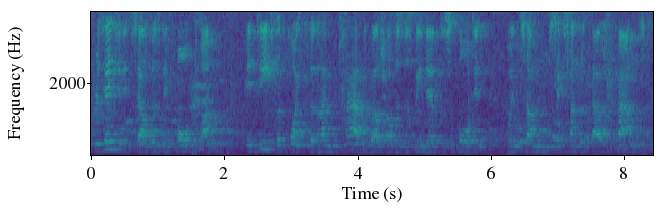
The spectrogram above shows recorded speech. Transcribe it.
presented itself as an important one, indeed to the point that I'm glad the Welsh Office has been able to support it with some £600,000,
